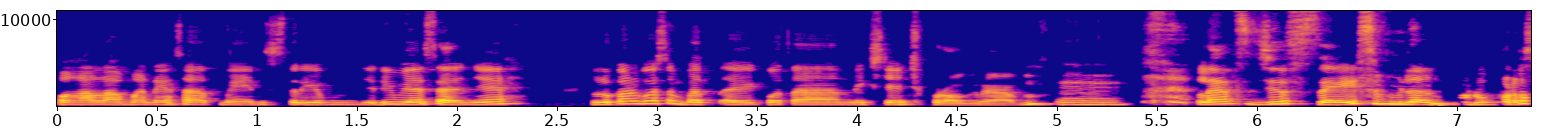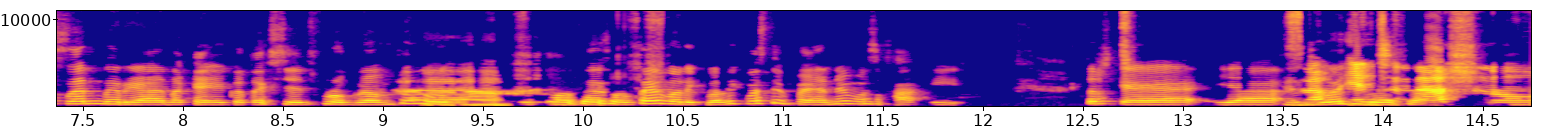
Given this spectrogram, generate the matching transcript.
pengalaman yang sangat mainstream. Jadi biasanya dulu kan gue sempat ikutan exchange program. Hmm. Let's just say 90% dari anak yang ikut exchange program tuh Ah, selesai-selesai balik-balik pasti pengennya masuk HI. Terus kayak ya gue juga international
